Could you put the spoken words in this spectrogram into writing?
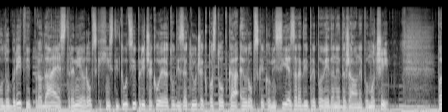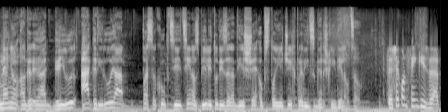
odobritvi prodaje strani evropskih institucij pričakujejo tudi zaključek postopka Evropske komisije zaradi prepovedane državne pomoči. Po mnenju Agriruja pa so kupci ceno zbili tudi zaradi še obstoječih pravic grških delavcev. The second thing is that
